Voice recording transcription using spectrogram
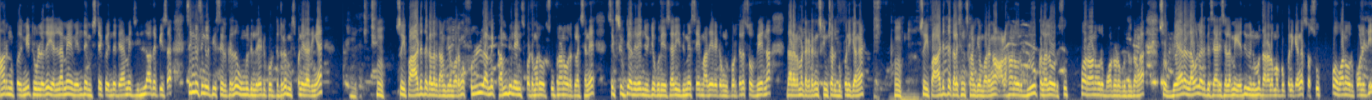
ஆறு முப்பது மீட்டர் உள்ளது. எல்லாமே எந்த மிஸ்டேக் எந்த டேமேஜ் இல்லாத பீஸாக சிங்கிள் சிங்கிள் பீஸ் இருக்கிறது. உங்களுக்கு இந்த ரேட்டு கொடுத்துட்டு மிஸ் பண்ணிடாதீங்க. ம். ஸோ இப்போ அடுத்த கலர் காமிக்கிற பாருங்க. ஃபுல்லாமே கம்பி லைன்ஸ் போட்ட மாதிரி ஒரு சூப்பரான ஒரு கலெக்ஷனு சிக்ஸ் ஃபிஃப்டி அந்த ரேஞ்ச் விற்கக்கூடிய சார் இதுவுமே சேம் அதே ரேட் உங்களுக்கு பொறுத்தவரை ஸோ வேணா தாராளமாக டக்கு டக்குன்னு ஸ்க்ரீன்ஷாட் புக் பண்ணிக்காங்க. ம். ஸோ இப்போ அடுத்த கலெக்ஷன்ஸ் காமிக்க பாருங்க. அழகான ஒரு ப்ளூ கலரில் ஒரு சூப்பரான ஒரு பாட்டோட கொடுத்துருக்காங்க. ஸோ வேற லெவலில் இருக்க சாரீஸ் எல்லாமே எது வேணுமோ தாராளமாக புக் பண்ணிக்கோங்க. ஸோ சூப்பரான ஒரு குவாலிட்டி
